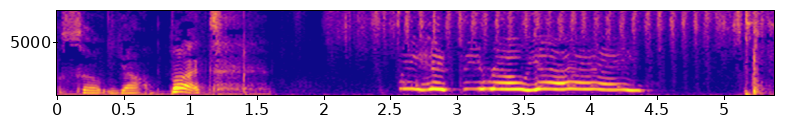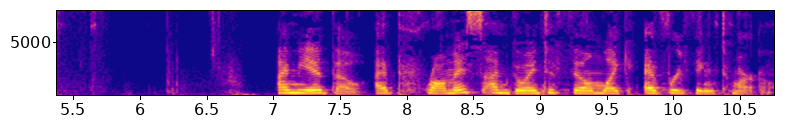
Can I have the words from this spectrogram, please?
so yeah, but we hit zero, yay! I mean it though. I promise I'm going to film like everything tomorrow.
